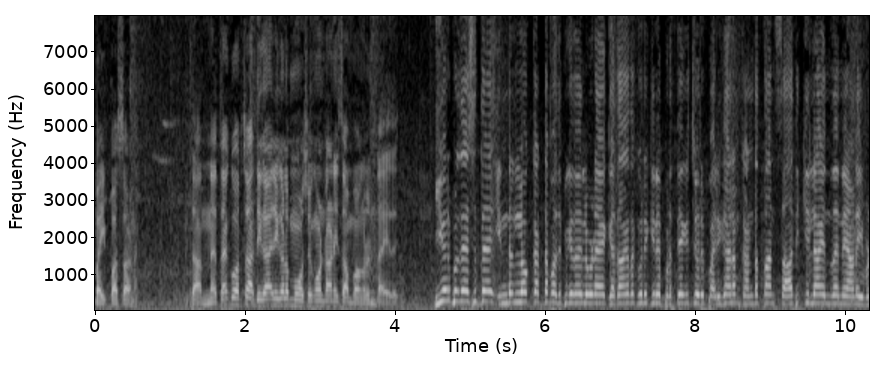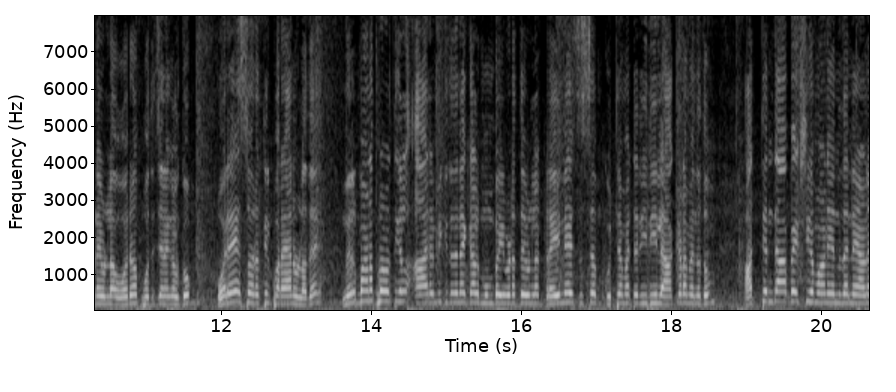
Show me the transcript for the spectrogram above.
ബൈപ്പാസാണ് ഇത് അന്നത്തെ കുറച്ച് അധികാരികൾ മോശം കൊണ്ടാണ് ഈ സംഭവങ്ങൾ ഉണ്ടായത്. ഈ ഒരു പ്രദേശത്തെ ഇന്റർലോക്ക് കട്ട പതിപ്പിക്കുന്നതിലൂടെ ഗതാഗത കുരുക്കിന് പ്രത്യേകിച്ച് ഒരു പരിഹാരം കണ്ടെത്താൻ സാധിക്കില്ല എന്ന് തന്നെയാണ് ഇവിടെയുള്ള ഓരോ പൊതുജനങ്ങൾക്കും ഒരേ സ്വരത്തിൽ പറയാനുള്ളത്. നിർമ്മാണ പ്രവർത്തികൾ ആരംഭിക്കുന്നതിനേക്കാൾ മുമ്പ് ഇവിടത്തെയുള്ള ഡ്രെയിനേജ് സിസ്റ്റം കുറ്റമറ്റ രീതിയിലാക്കണമെന്നതും അത്യന്താപേക്ഷികമാണ് എന്ന് തന്നെയാണ്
